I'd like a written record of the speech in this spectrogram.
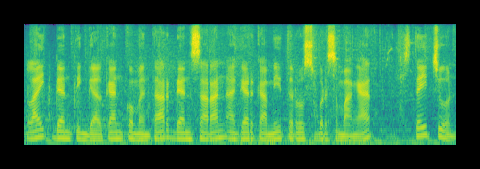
like dan tinggalkan komentar dan saran agar kami terus bersemangat. Stay tune.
